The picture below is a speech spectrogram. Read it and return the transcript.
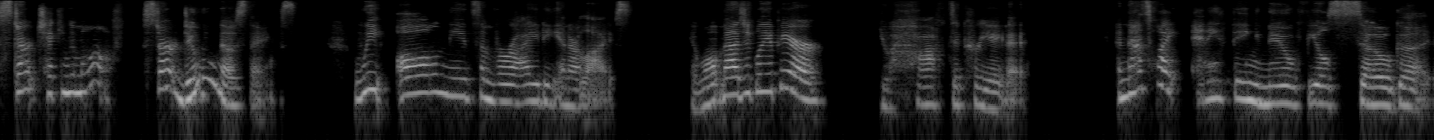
start checking them off. Start doing those things. We all need some variety in our lives. It won't magically appear. You have to create it. And that's why anything new feels so good.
